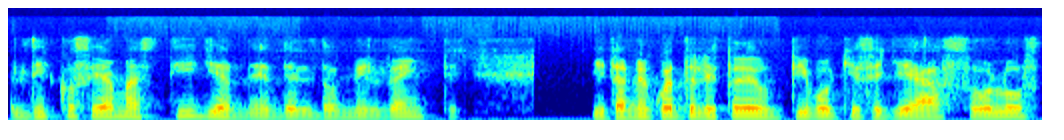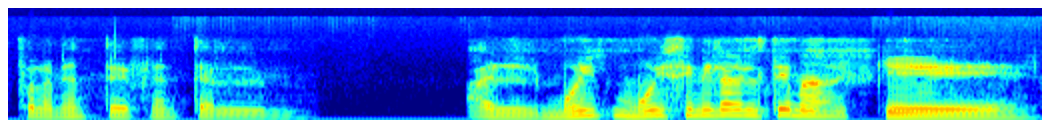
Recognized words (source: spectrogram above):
El disco se llama Stygian, es del 2020. Y también cuenta la historia de un tipo que se queda solo solamente frente al, al muy, muy similar el tema, que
